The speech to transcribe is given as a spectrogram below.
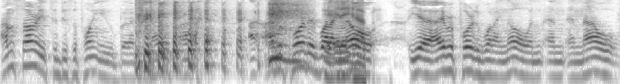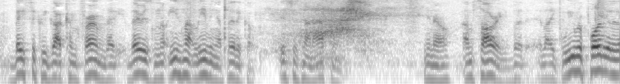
I'm sorry to disappoint you, but I mean, I, I, I, I reported what Yeah, I know. happening. Yeah, I reported what I know, and, and, and now basically got confirmed that there is no. He's not leaving Atletico. It's just not happening. You know, I'm sorry, but like we reported it,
